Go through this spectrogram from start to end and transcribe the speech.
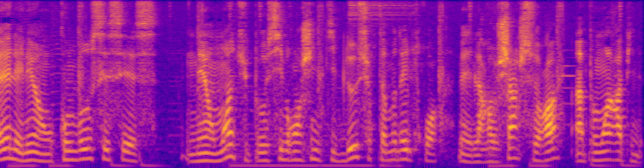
elle, elle est en combo CCS. Néanmoins, tu peux aussi brancher une type 2 sur ta modèle 3, mais la recharge sera un peu moins rapide.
